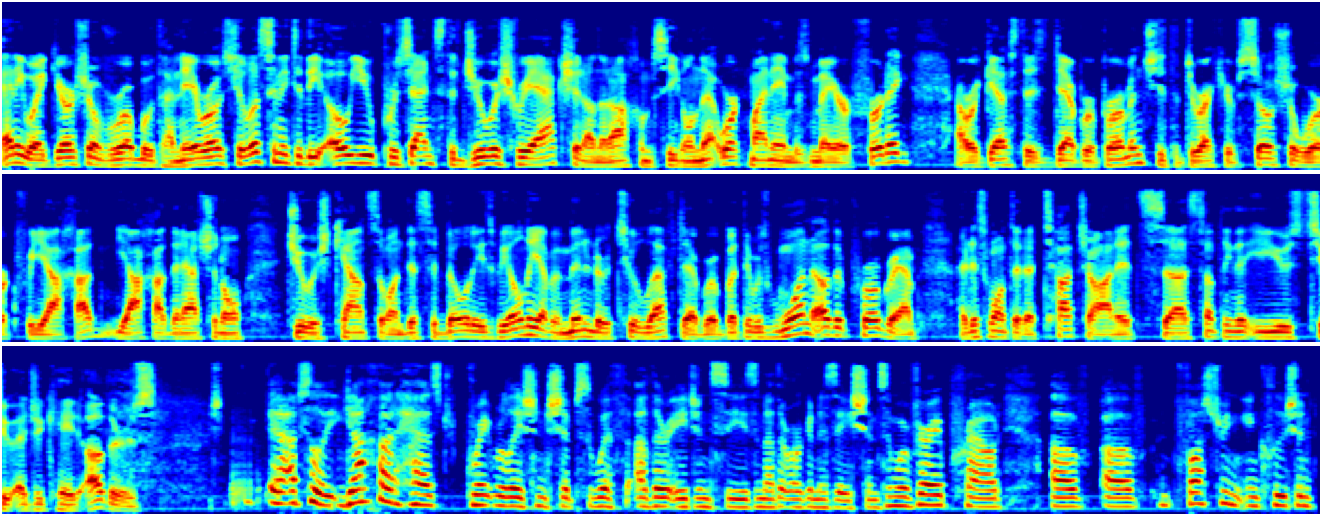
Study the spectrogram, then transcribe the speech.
Anyway, Gershon Veroba with Haneros. You're listening to the OU Presents the Jewish Reaction on the Nachum Segal Network. My name is Mayer Fertig. Our guest is Deborah Berman. She's the Director of Social Work for Yachad. Yachad, the National Jewish Council on Disabilities. We only have a minute or two left, Deborah, but there was one other program I just wanted to touch on. It's uh, something that you use to educate others absolutely. Yachad has great relationships with other agencies and other organizations, and we're very proud of, of fostering inclusion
